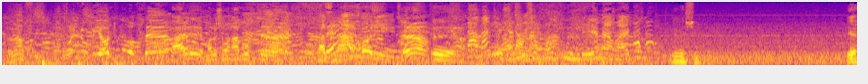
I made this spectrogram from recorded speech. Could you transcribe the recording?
ببخشید. اون لوبیا تو پخته بله مال شما نپخته پس نخوری. چرا؟ نمک شما گونده نمک. بیا بشین. بیا.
